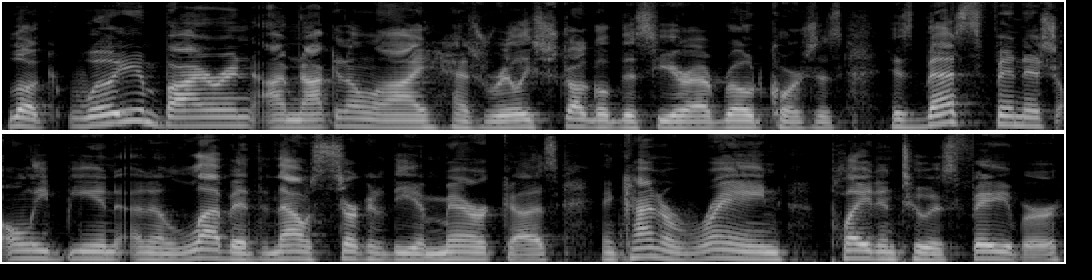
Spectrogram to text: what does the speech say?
Look, William Byron, I'm not going to lie, has really struggled this year at road courses. His best finish only being an 11th, and that was Circuit of the Americas, and kind of rain played into his favor.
